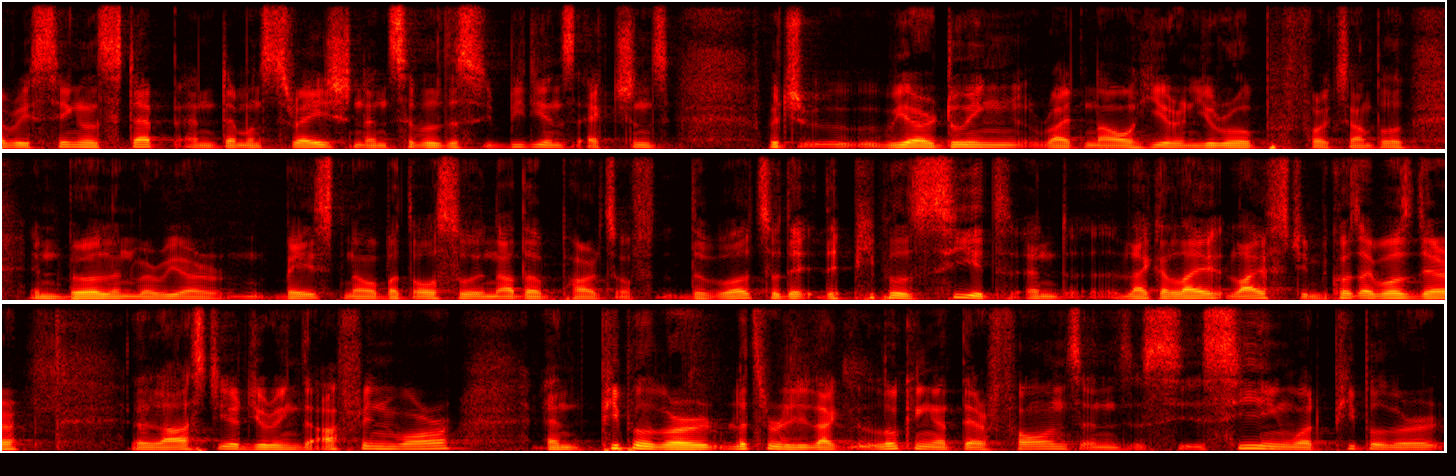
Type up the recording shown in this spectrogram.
every single step and demonstration and civil disobedience actions, which we are doing right now here in Europe, for example, in Berlin, where we are based now, but also in other parts of the world. So the, the people see it and like a live, live stream. Because I was there last year during the Afrin war, and people were literally like looking at their phones and see, seeing what people were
